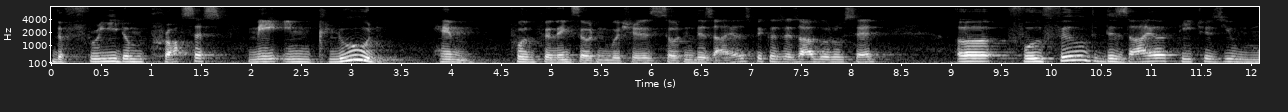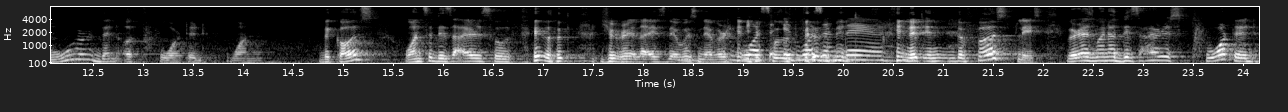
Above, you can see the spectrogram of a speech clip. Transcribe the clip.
the freedom process may include him fulfilling certain wishes, certain desires, because as our Guru said, a fulfilled desire teaches you more than a thwarted one. Because once a desire is fulfilled, you realize there was never any was, fulfillment it in it in the first place. Whereas when a desire is thwarted,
